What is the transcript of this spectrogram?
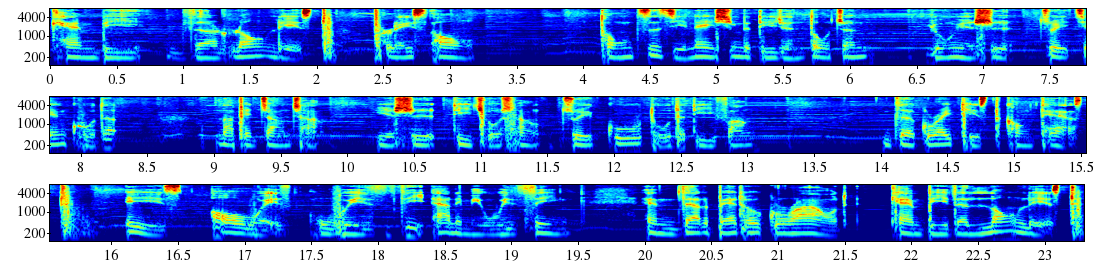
can be the loneliest place on。同自己内心的敌人斗争，永远是最艰苦的。那片战场也是地球上最孤独的地方。The greatest contest is always with the enemy within, and that battleground can be the loneliest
